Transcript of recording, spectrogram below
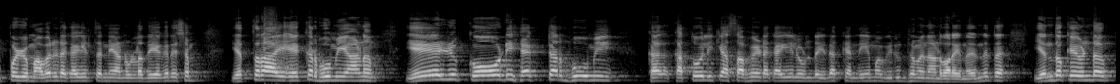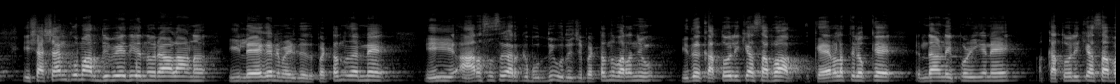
ഇപ്പോഴും അവരുടെ കയ്യിൽ തന്നെയാണുള്ളത് ഏകദേശം എത്ര ഏക്കർ ഭൂമിയാണ്? ഏഴ് കോടി ഹെക്ടർ ഭൂമി കത്തോലിക്ക സഭയുടെ കയ്യിലുണ്ട്. ഇതൊക്കെ നിയമവിരുദ്ധമെന്നാണ് പറയുന്നത്. എന്നിട്ട് എന്തൊക്കെയുണ്ട്? ഈ ശശാങ്ക് കുമാർ ദ്വിവേദി എന്നൊരാളാണ് ഈ ലേഖനം എഴുതിയത്. പെട്ടെന്ന് തന്നെ ഈ ആർ എസ് എസ്സുകാർക്ക് ബുദ്ധി ഉദിച്ചു. പെട്ടെന്ന് പറഞ്ഞു ഇത് കത്തോലിക്ക സഭ കേരളത്തിലൊക്കെ എന്താണ് ഇപ്പോഴിങ്ങനെ കത്തോലിക്ക സഭ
